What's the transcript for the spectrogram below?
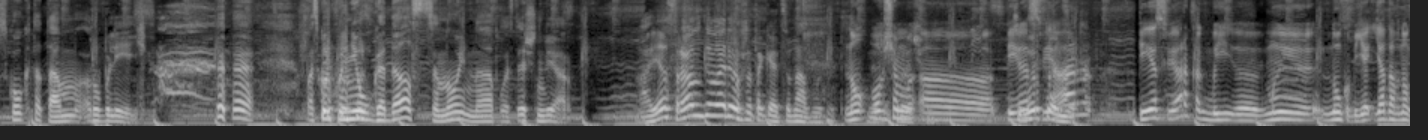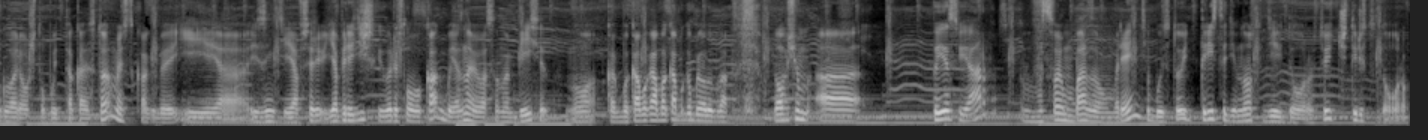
сколько-то там рублей. Поскольку не угадал с ценой на PlayStation VR. А я сразу говорил, что такая цена будет. Ну, в общем, Тимур PSVR, PSVR, как бы э, мы, ну, как бы я, я давно говорил, что будет такая стоимость, как бы, и э, извините, я все, я периодически говорю слово как бы, я знаю, вас оно бесит, но как бы, как бы, как бы, как бы, бла, бла, бла. В общем, э, PSVR в своем базовом варианте будет стоить 399 долларов, то есть 400 долларов.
